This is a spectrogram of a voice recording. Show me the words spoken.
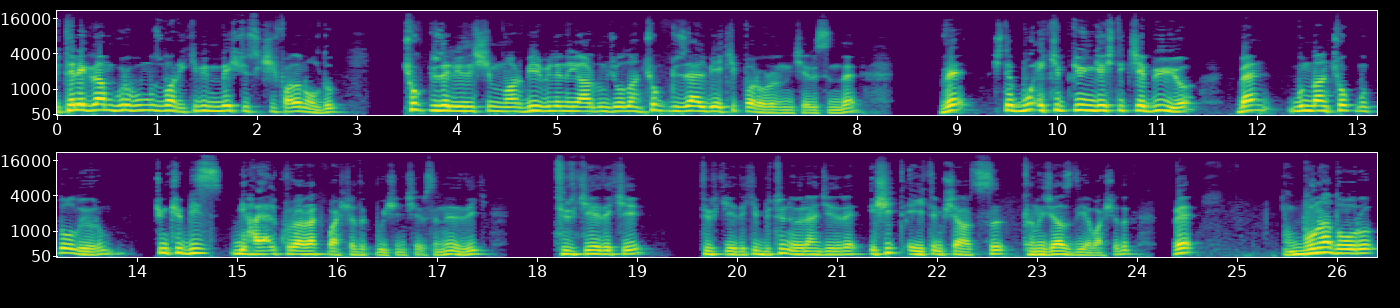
Bir Telegram grubumuz var. 2500 kişi falan oldu. Çok güzel iletişim var. Birbirlerine yardımcı olan çok güzel bir ekip var oranın içerisinde. Ve işte bu ekip gün geçtikçe büyüyor. Ben bundan çok mutlu oluyorum. Çünkü biz bir hayal kurarak başladık bu işin içerisine. Ne dedik? Türkiye'deki Türkiye'deki bütün öğrencilere eşit eğitim şartısı tanıyacağız diye başladık ve buna doğru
